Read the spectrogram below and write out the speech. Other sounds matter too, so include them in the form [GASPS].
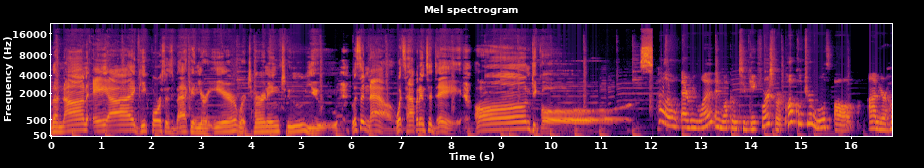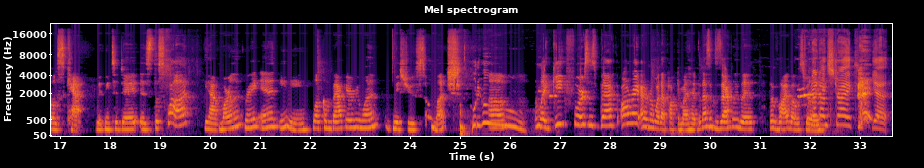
The non AI Geek Force is back in your ear, returning to you. Listen now, what's happening today on Geek Force? Hello, everyone, and welcome to Geek Force, where pop culture rules all. I'm your host, Kat. With me today is the squad. We have Marlin, Ray, and Amy. Welcome back, everyone. Missed you so much. Hooty hoo! Um, I'm like, Geek Force is back. All right. I don't know why that popped in my head, but that's exactly the, the vibe I was feeling. We're feeling. not on strike yet.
